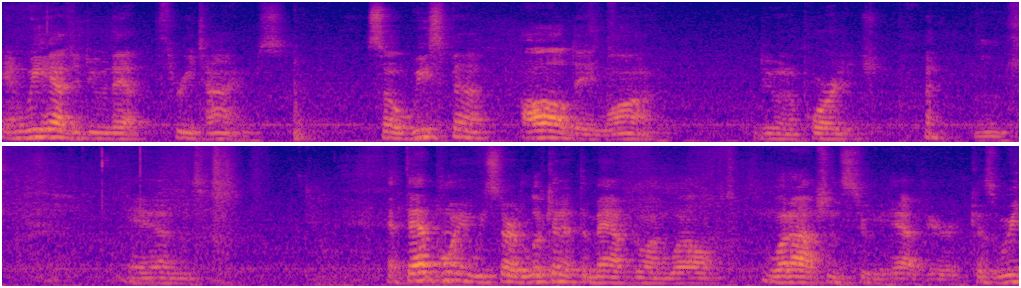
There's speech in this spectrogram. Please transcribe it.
and we had to do that three times. So we spent all day long doing a portage. And at that point, we started looking at the map going, well, what options do we have here? Cause we,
